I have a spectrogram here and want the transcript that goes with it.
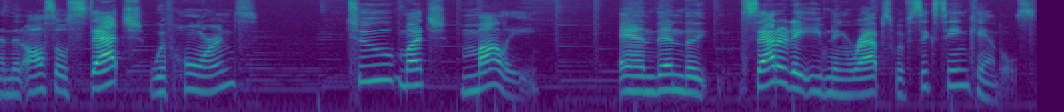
and then also Statch with horns, Too Much Molly, and then the Saturday evening wraps with 16 candles.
